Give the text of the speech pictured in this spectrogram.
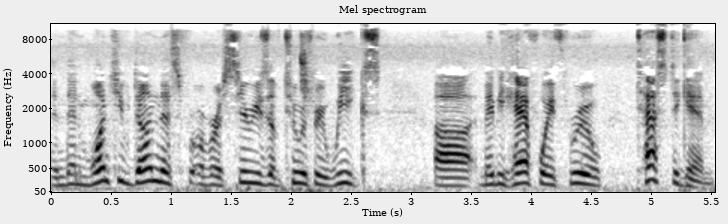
And then once you've done this for over a series of two or three weeks, uh, maybe halfway through, test again.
